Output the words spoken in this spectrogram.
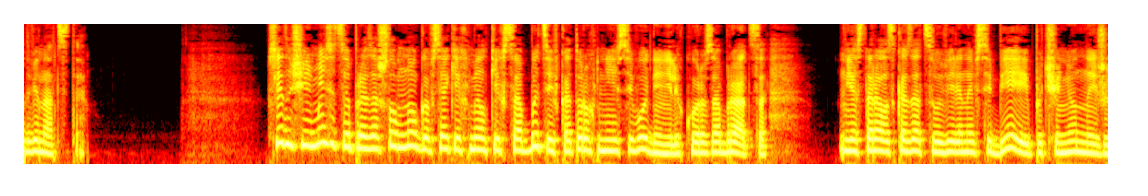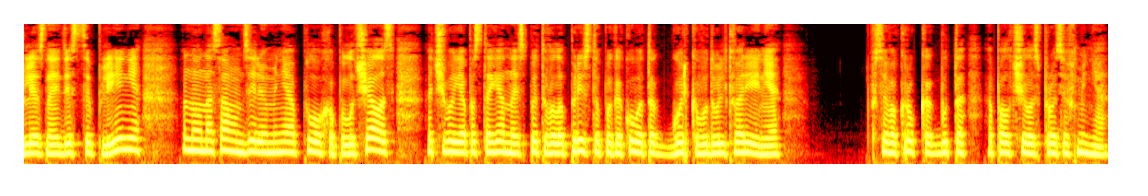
12. В следующие месяцы произошло много всяких мелких событий, в которых мне и сегодня нелегко разобраться. Я старалась казаться уверенной в себе и подчиненной железной дисциплине, но на самом деле у меня плохо получалось, отчего я постоянно испытывала приступы какого-то горького удовлетворения. Все вокруг как будто ополчилось против меня.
